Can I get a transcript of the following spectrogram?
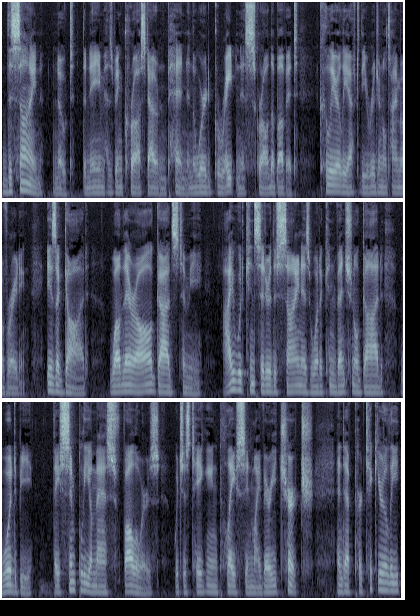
The sign, note, the name has been crossed out in pen and the word greatness scrawled above it, clearly after the original time of writing, is a god. While they're all gods to me, I would consider the sign as what a conventional god would be. They simply amass followers, which is taking place in my very church and have particularly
